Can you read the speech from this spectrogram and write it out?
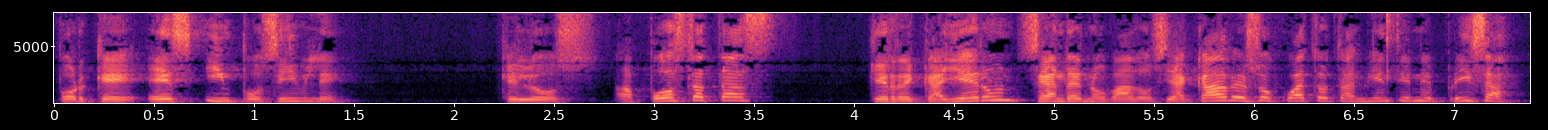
porque es imposible que los apóstatas que recayeron sean renovados. Y acá verso 4 también tiene prisa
